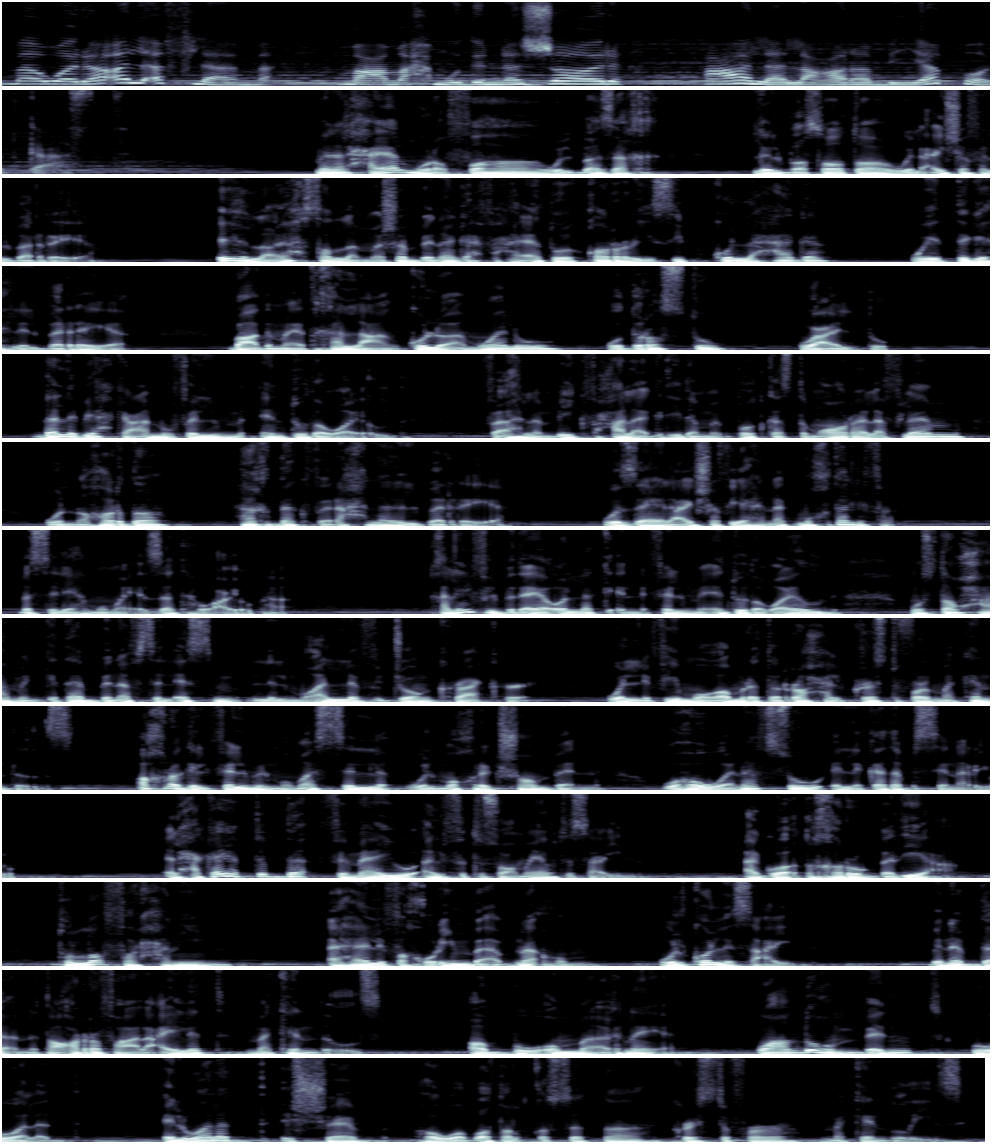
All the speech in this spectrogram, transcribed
ما وراء الأفلام مع محمود النجار على العربية بودكاست. من الحياة المرفهة والبذخ للبساطة والعيشة في البرية. إيه اللي هيحصل لما شاب ناجح في حياته يقرر يسيب كل حاجة ويتجه للبرية بعد ما يتخلى عن كل أمواله ودراسته وعيلته؟ ده اللي بيحكي عنه فيلم Into the Wild. فأهلا بيك في حلقة جديدة من بودكاست وراء الأفلام والنهاردة هاخدك في رحلة للبرية وإزاي العيشة فيها هناك مختلفة بس ليها مميزاتها وعيوبها. خليني في البداية أقول لك إن فيلم Into the Wild مستوحى من كتاب بنفس الاسم للمؤلف جون كراكر واللي فيه مغامرة الراحل كريستوفر ماكندلز. أخرج الفيلم الممثل والمخرج شون بن وهو نفسه اللي كتب السيناريو. الحكاية بتبدأ في مايو 1990 أجواء تخرج بديعة طلاب فرحانين أهالي فخورين بأبنائهم والكل سعيد. بنبدأ نتعرف على عائلة ماكندلز أب وأم أغنياء وعندهم بنت وولد. الولد الشاب هو بطل قصتنا كريستوفر ماكندليز.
